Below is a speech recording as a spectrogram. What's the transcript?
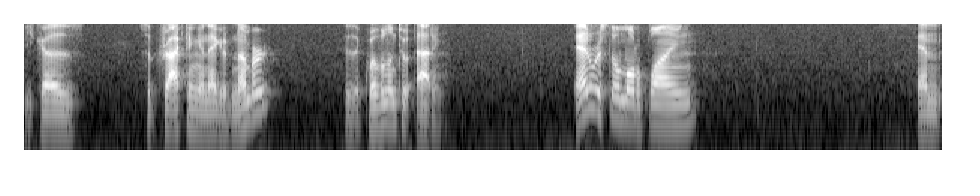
because subtracting a negative number is equivalent to adding. And we're still multiplying m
